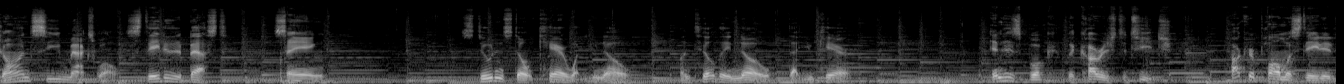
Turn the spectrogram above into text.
John C. Maxwell stated it best, saying, Students don't care what you know until they know that you care. In his book, The Courage to Teach, Parker Palmer stated,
